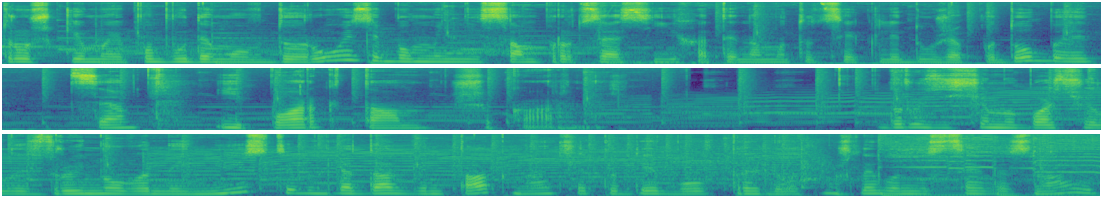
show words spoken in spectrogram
трошки ми побудемо в дорозі, бо мені сам процес їхати на мотоциклі дуже подобається, і парк там шикарний. В дорозі ще ми бачили зруйнований міст, і виглядав він так, наче туди був прильот. Можливо, місцеві знають,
